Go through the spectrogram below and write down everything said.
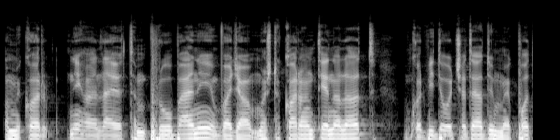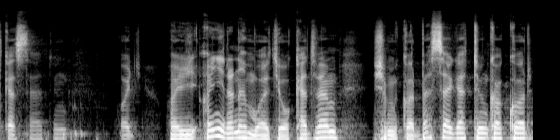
amikor néha lejöttem próbálni, vagy a, most a karantén alatt, amikor videócsatáltunk, meg podcasteltünk, hogy, hogy annyira nem volt jó kedvem, és amikor beszélgettünk, akkor,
